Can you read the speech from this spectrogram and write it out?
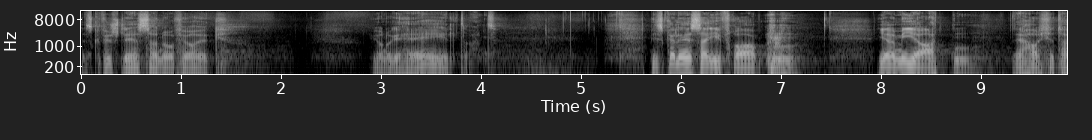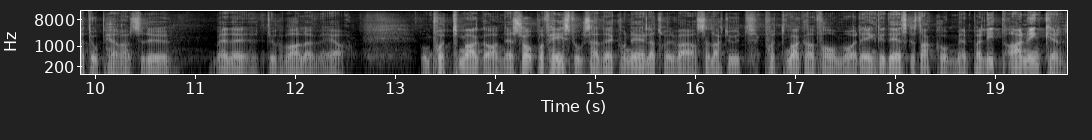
Jeg skal først lese nå før jeg gjør noe helt annet. Vi skal lese ifra Jeremia 18. Jeg har ikke tatt opp her, altså du, men eh, du kan bare ja. Om pottemakeren. Jeg så på Facebook så hadde Cornelia tror jeg det var, så lagt ut pottemakeren for meg. og Det er egentlig det jeg skal snakke om, men på en litt annen vinkel.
